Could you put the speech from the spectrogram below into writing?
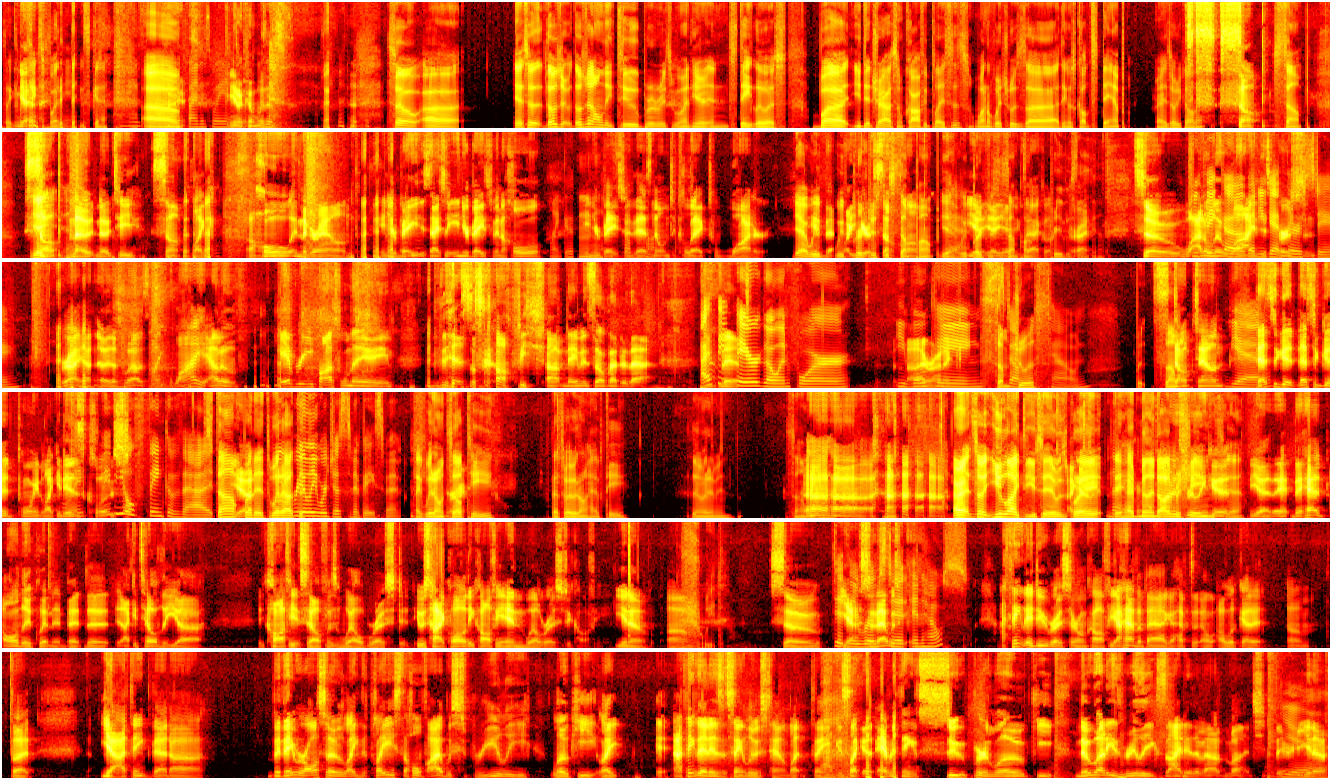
I was like, Yeah. "Thanks, buddy. Yeah. Thanks, guy." Um, find his way You know, come with us. So, uh, Yeah, so those are those are the only two breweries we went here in St. Louis. But you did try out some coffee places. One of which was uh, I think it was called Stamp. Right? Is that what you call that? S- Sump. Sump. Yeah, Sump. No, no T. Sump. Like a hole in the ground in your base. It's actually in your basement. A hole Like a, in your basement Sump that's pump. known to collect water. Yeah, we've we've why you hear a purchased the sump sump pump. pump. Yeah, Yeah. we Yeah, purchased yeah, the yeah, sump pump previously. Right. yeah. So What I don't know of, why you this get person. thirsty. right, I know. That's what I was like. Why, out of every possible name, this coffee shop name itself after that? I think Man. they were going for Ironic. evoking Sumptuous? Town. But sump Stumptown. Yeah, That's a good. That's a good point. Like it is Like, close. Maybe you'll think of that. stump, Yeah. but it's but without really, we're just in a basement. like we don't sell Right. tea. That's why we don't have tea. You know what I mean? Sump. Ah. All right, so you liked it. You said it was great. it. They had sure. million dollar thought dollar it was really machines. good. Yeah. they they had all the equipment, but the I could tell the uh, the coffee itself was well roasted. It was high quality coffee and well roasted coffee. You know, um, Sweet. So Did yeah, they roast so that was. it in house? I think they do roast their own coffee. I have a bag. I have to. I'll, I'll look at it. Um, but yeah, I think that. uh But they were also like the place. The whole vibe was really low key. Like I think that is a St. Louis town like thing. It's like a, everything is super low key. Nobody's really excited about much there. You know,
